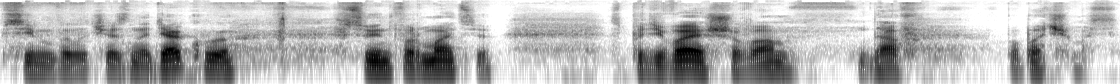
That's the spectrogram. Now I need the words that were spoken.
Всім величезне дякую. Всю інформацію сподіваюся, що вам дав. Побачимось.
